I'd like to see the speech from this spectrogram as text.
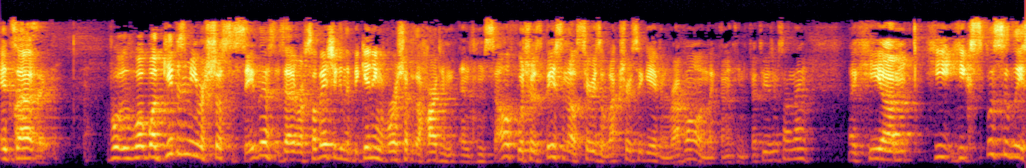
It's it's, a- classic. What, what, what gives me Rishos to say this is that Soloveitchik in the beginning of Worship of the Heart him, and himself, which was based on a series of lectures he gave in Revel in like the 1950s or something, like he, um, he, he explicitly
